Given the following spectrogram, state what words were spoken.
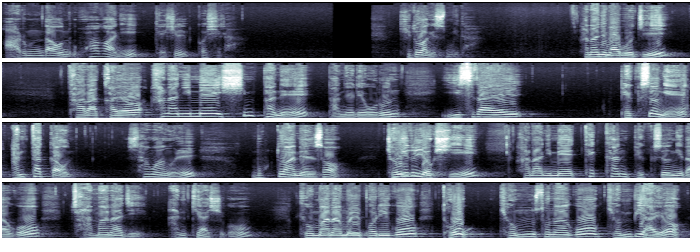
아름다운 화관이 되실 것이라. 기도하겠습니다. 하나님 아버지, 타락하여 하나님의 심판에 반열에 오른 이스라엘 백성의 안타까운 상황을 묵도하면서 저희들 역시 하나님의 택한 백성이라고 자만하지 않게 하시고 교만함을 버리고 더욱 겸손하고 겸비하여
